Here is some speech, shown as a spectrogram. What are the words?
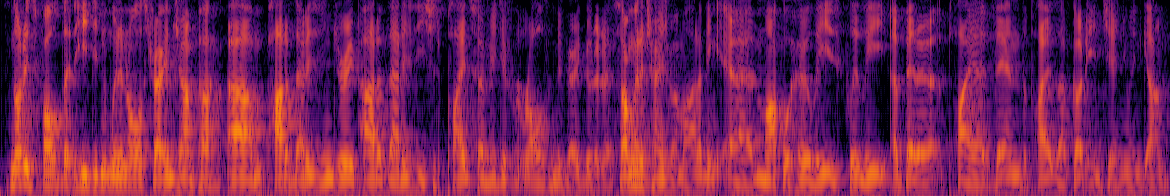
It's not his fault that he didn't win an All Australian jumper. Um, part of that is injury, part of that is he's just played so many different roles and been very good at it. So I'm going to change my mind. I think uh, Michael Hurley is clearly a better player than the players I've got in Genuine Gun.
